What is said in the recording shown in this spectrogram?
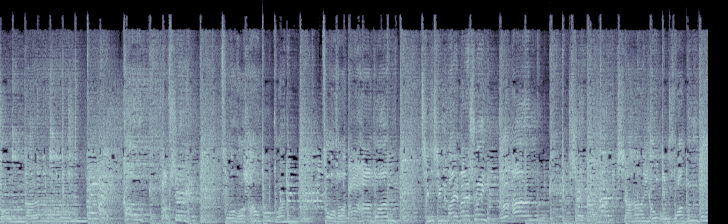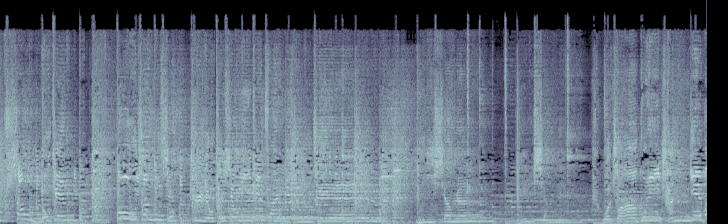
口难。做好官，做大官，清清白白睡得安，睡得安。下有黄。有天不成仙，只留谈笑一片在人间。你想人，别想念，我抓鬼缠夜半，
